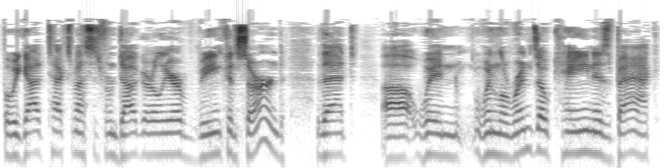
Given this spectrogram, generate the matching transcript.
But we got a text message from Doug earlier being concerned that uh, when when Lorenzo Cain is back,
